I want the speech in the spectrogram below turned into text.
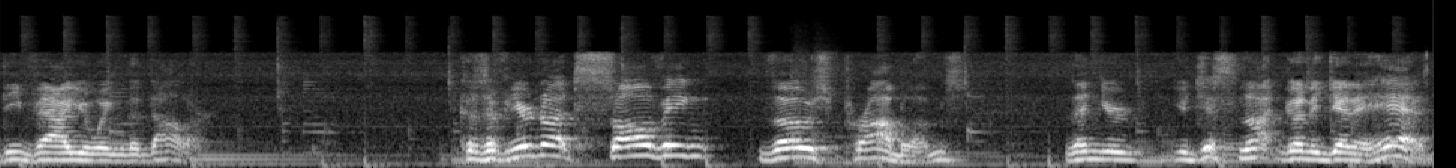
devaluing the dollar. Because if you're not solving those problems, then you're you're just not going to get ahead.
